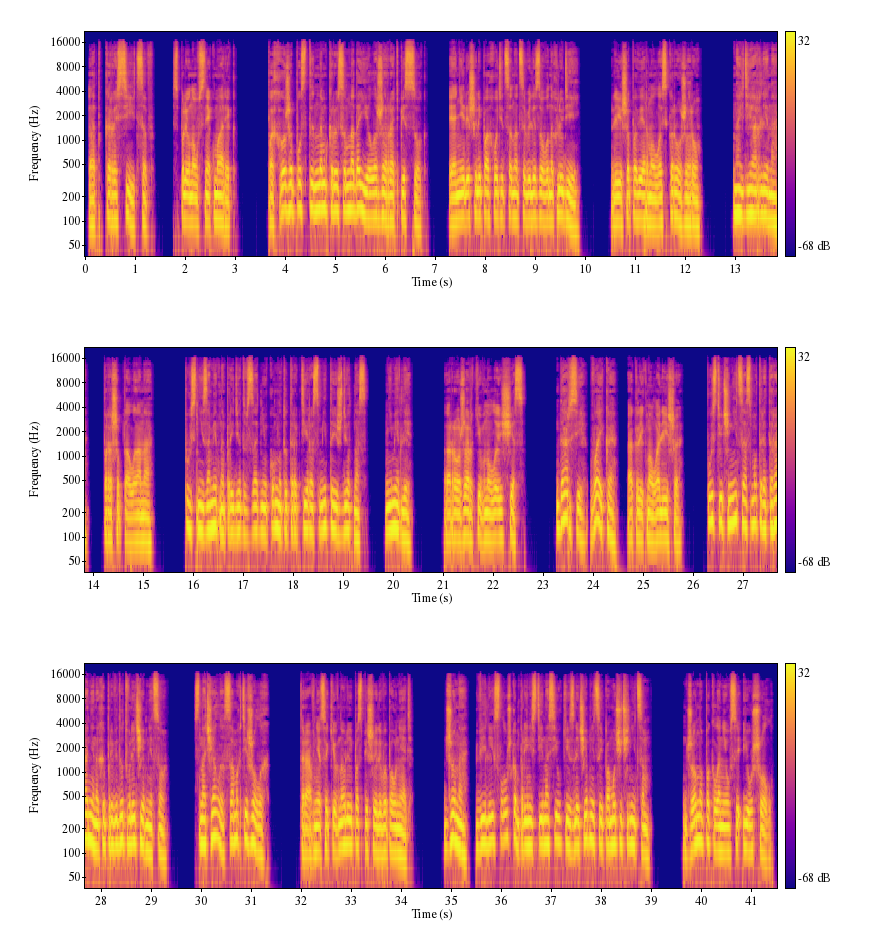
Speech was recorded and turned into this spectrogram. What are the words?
«От карасийцев», – сплюнул в снег Марик. Похоже, пустынным крысам надоело жрать песок, и они решили поохотиться на цивилизованных людей. Лиша повернулась к Рожеру. «Найди Орлена», – прошептала она. «Пусть незаметно придет в заднюю комнату трактира Смита и ждет нас. Немедли». Рожер кивнул и исчез. «Дарси, Вайка!» – окликнула Лиша. «Пусть ученицы осмотрят раненых и приведут в лечебницу. Сначала самых тяжелых». Травницы кивнули и поспешили выполнять. «Джона, вели служкам принести носилки из лечебницы и помочь ученицам». Джона поклонился и ушел.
